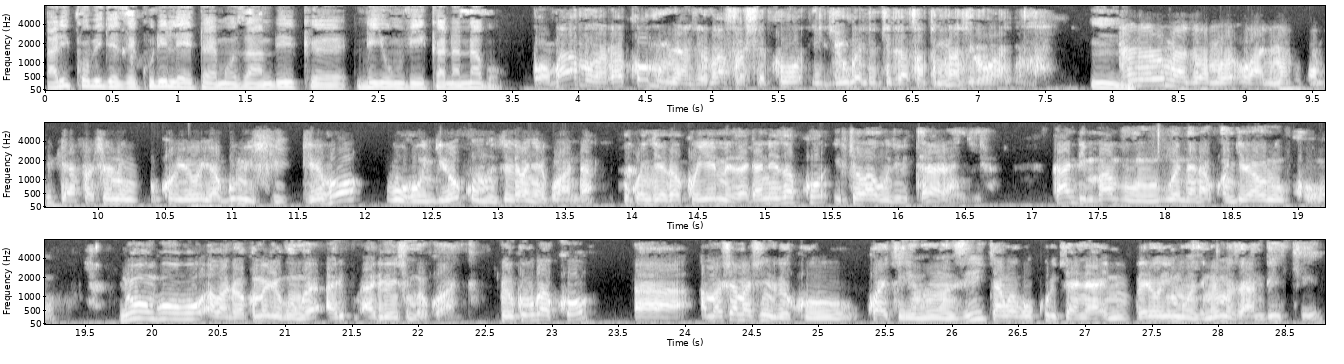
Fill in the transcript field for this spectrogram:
ariko bigeze kuri leta ya mozambique ntiyumvikana nabo. Bavugaga ko mu myanzuro bafashe ko igihugu ari cyo kizafata umwanzuro wa nyuma. Rero umwanzuro wa nyuma mozambique yafashe ni uko yo yagumishijeho ubuhungiro ku mpunzi z'abanyarwanda kuko ngega ko yemezaga neza ko ibyo bahunze bitararangira. Kandi impamvu wenda nakongeraho ni uko n'ubu ngubu abantu bakomeje guhunga ari benshi mu rwanda. Ni ukuvuga ko amashami ashinzwe kwakira impunzi cyangwa gukurikirana imibereho y'impunzi muri mozambique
